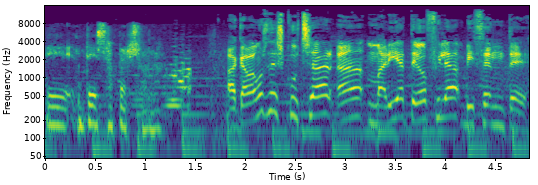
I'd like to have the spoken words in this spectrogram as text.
de esa persona. Acabamos de escuchar a María Teófila Vicente.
